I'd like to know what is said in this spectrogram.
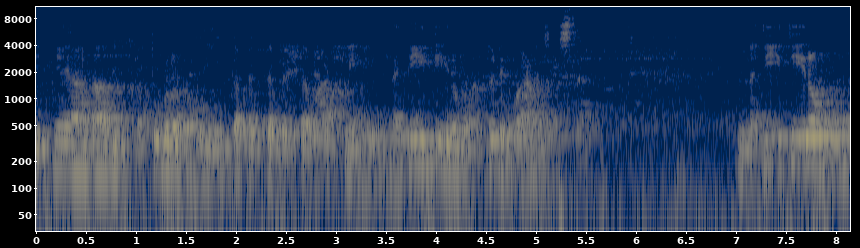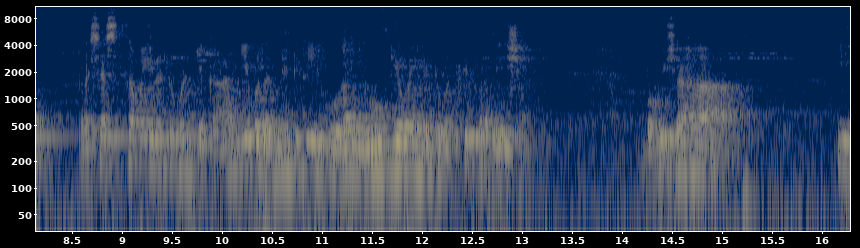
యజ్ఞయాగాది క్రతువులను ఇంత పెద్ద పెద్ద వాటిని నదీ తీరమునందు నిర్వహణ చేస్తారు. నదీ తీరం ప్రశస్తమైనటువంటి కార్యములన్నిటికీ కూడా యోగ్యమైనటువంటి ప్రదేశం. బహుశా ఈ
